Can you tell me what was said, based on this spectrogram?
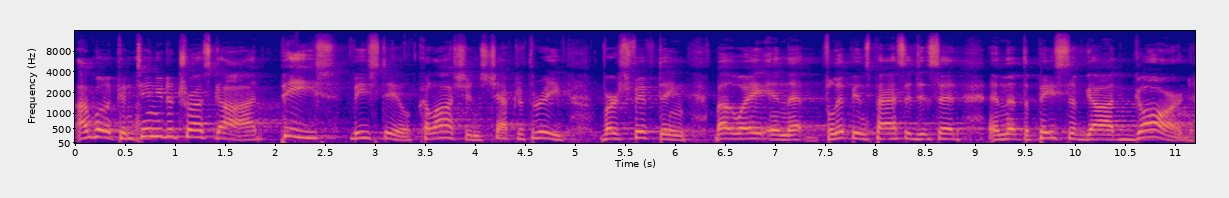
I'm going to continue to trust God. Peace, be still. Colossians chapter 3, verse 15. By the way, in that Philippians passage, it said, and that the peace of God guard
